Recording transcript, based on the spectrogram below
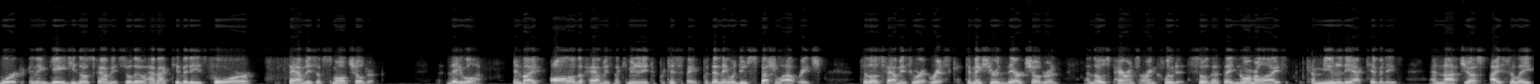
work in engaging those families. So they'll have activities for families of small children. They will invite all of the families in the community to participate, but then they will do special outreach to those families who are at risk to make sure their children and those parents are included so that they normalize community activities and not just isolate,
